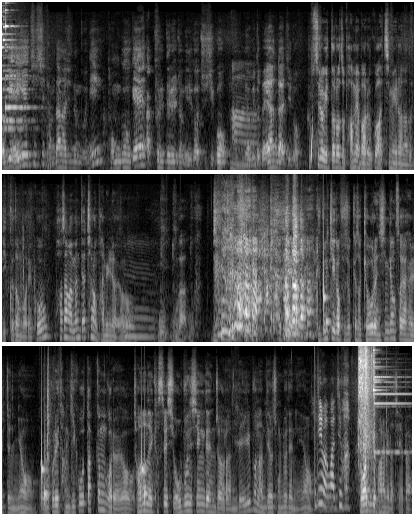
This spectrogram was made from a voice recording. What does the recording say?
여기 AHC 담당하시는 분이 동국의 악플들을 좀 읽어주시고 아. 여기도 매한가지로 흡수력이 떨어져 밤에 바르고 아침에 일어나도 미끄덩거리고 화장하면 때처럼 다 밀려요. 음. 누, 누가 누가 유분기가 부족해서 겨울엔 신경 써야 할 땐요 얼굴이 당기고 따끔거려요. 전원을 켰을 시 5분 시행되는 줄 알았는데 1분 안 되어 종료됐네요. 마지막 마지막. 도와주길 바랍니다 제발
